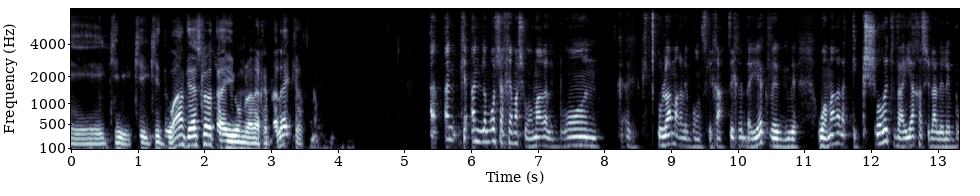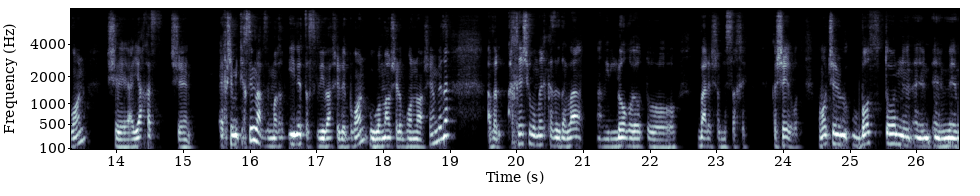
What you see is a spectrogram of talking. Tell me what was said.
אה, כי, כי, כי דורנט יש לו את האיום ללכת ללייקרס גם. אני, אני, למרות שאחרי מה שהוא אמר על לברון, הוא לא אמר לברון, סליחה, צריך לדייק, והוא אמר על התקשורת והיחס שלה ללברון, שהיחס, שאיך שמתייחסים אליו זה מרעיל את הסביבה של לברון, הוא אמר שלברון לא אשם בזה, אבל אחרי שהוא אומר כזה דבר, אני לא רואה אותו בא לשם לשחק. קשה לראות. למרות שבוסטון, אה, אה,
